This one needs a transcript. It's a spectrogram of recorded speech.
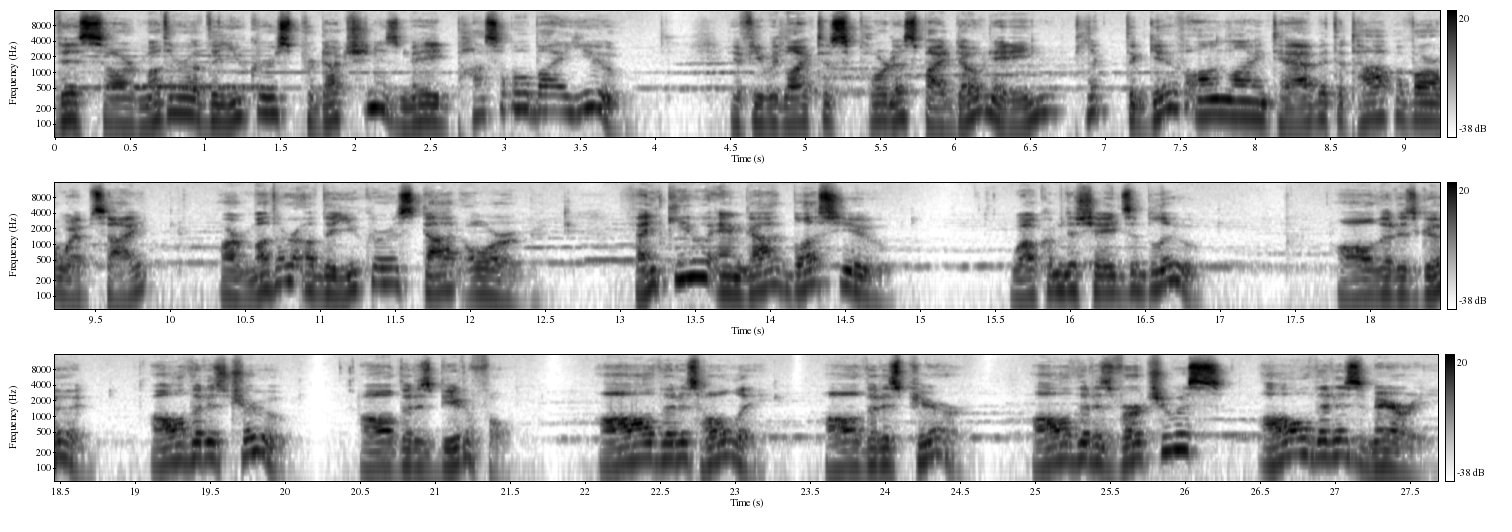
This, our Mother of the Eucharist production, is made possible by you. If you would like to support us by donating, click the Give Online tab at the top of our website, ourmotheroftheeucharist.org. Thank you and God bless you. Welcome to Shades of Blue. All that is good, all that is true, all that is beautiful, all that is holy, all that is pure, all that is virtuous, all that is merry.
